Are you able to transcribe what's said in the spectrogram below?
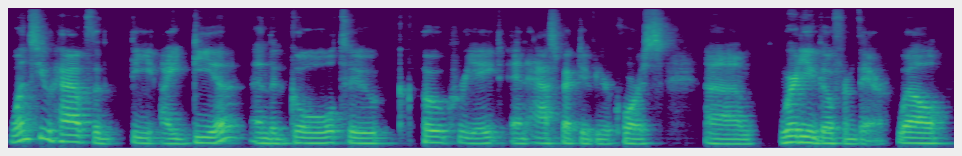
once you have the, the idea and the goal to co-create an aspect of your course, um, where do you go from there? Well,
